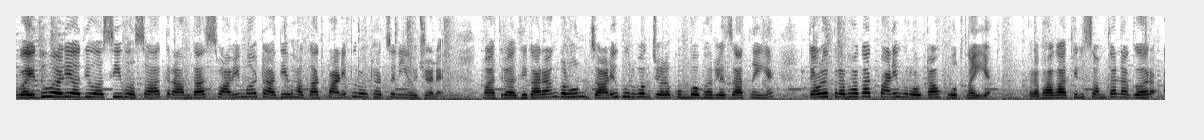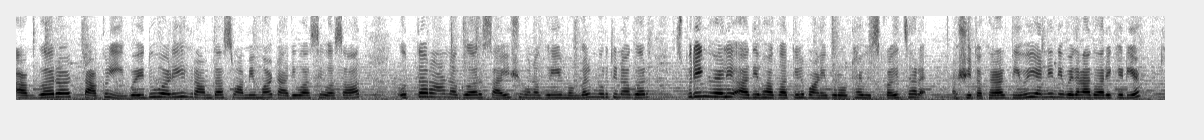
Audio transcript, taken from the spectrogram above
वैदुवाडी आदिवासी वसाहत रामदास स्वामी मठ आदी भागात पाणीपुरवठ्याचं नियोजन आहे. मात्र अधिकाऱ्यांकडून जाणीवपूर्वक जलकुंभ भरले जात नाहीये. त्यामुळे प्रभागात पाणी पुरवठा होत नाहीये. प्रभागातील समतानगर आगर टाकळी वैदुवाडी रामदास स्वामी मठ आदिवासी वसाहत उत्तरानगर साई शिवनगरी मंगलमूर्तीनगर स्प्रिंग व्हॅली आदी भागातील पाणीपुरवठा विस्कळीत झालाय. अशी तक्रार दिवे यांनी निवेदनाद्वारे केली आहे.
